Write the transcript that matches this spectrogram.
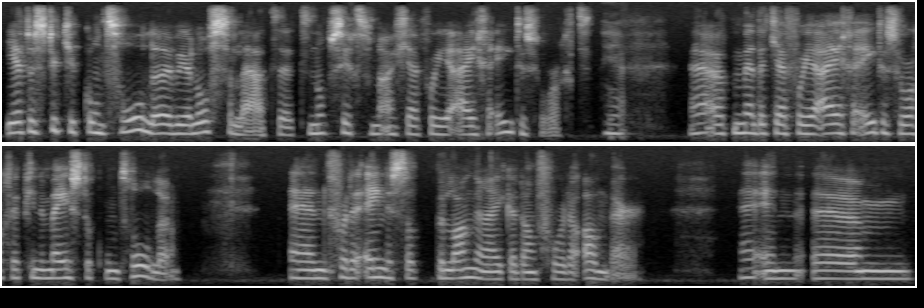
je hebt een stukje controle weer los te laten ten opzichte van als jij voor je eigen eten zorgt. Ja. op het moment dat jij voor je eigen eten zorgt, heb je de meeste controle. En voor de een is dat belangrijker dan voor de ander. En um,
